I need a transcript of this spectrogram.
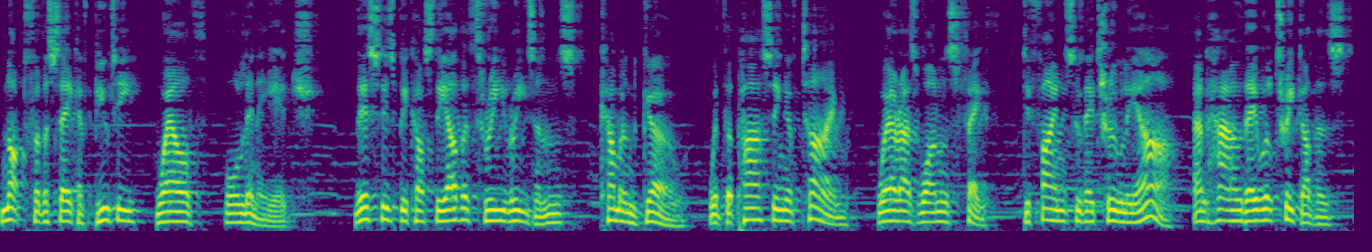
not for the sake of beauty, wealth, or lineage. This is because the other three reasons come and go with the passing of time, whereas one's faith defines who they truly are and how they will treat others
